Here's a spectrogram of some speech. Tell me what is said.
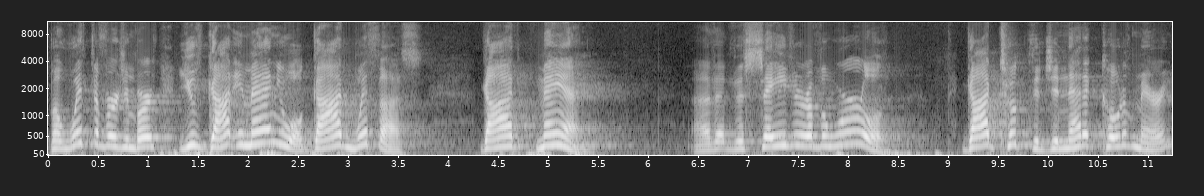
But with the virgin birth, you've got Emmanuel, God with us, God man, uh, the, the Savior of the world. God took the genetic code of Mary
